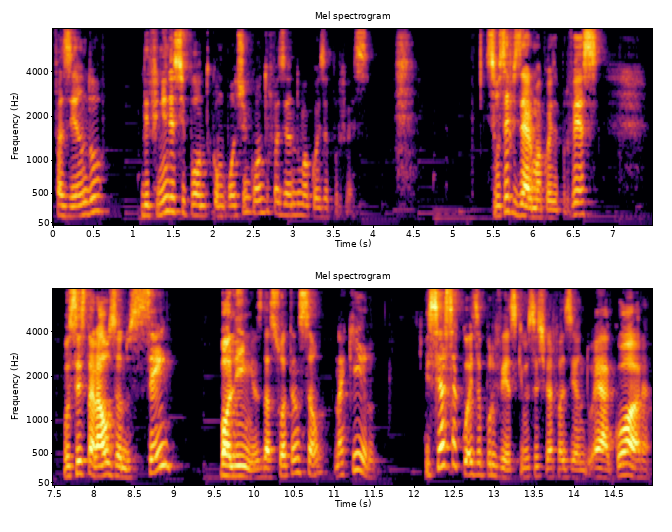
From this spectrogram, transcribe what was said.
fazendo, definindo esse ponto como ponto de encontro, fazendo uma coisa por vez. Se você fizer uma coisa por vez, você estará usando 100 bolinhas da sua atenção naquilo. E se essa coisa por vez que você estiver fazendo é agora,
